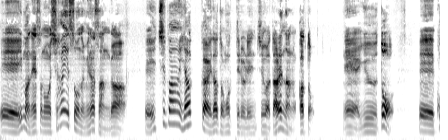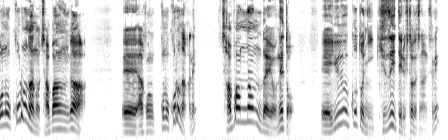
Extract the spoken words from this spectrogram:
えー今ね、その支配層の皆さんが、えー一番厄介だと思ってる連中は誰なのかと、えー言うと、えーこのコロナの茶番が、えーあ、この、このコロナがね、茶番なんだよね、と、えーいうことに気づいてる人たちなんですよね。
